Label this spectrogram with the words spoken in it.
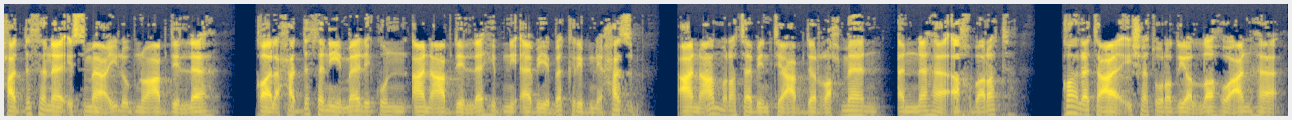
حدثنا إسماعيل بن عبد الله قال حدثني مالك عن عبد الله بن أبي بكر بن حزم عن عمرة بنت عبد الرحمن أنها أخبرته قالت عائشة رضي الله عنها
